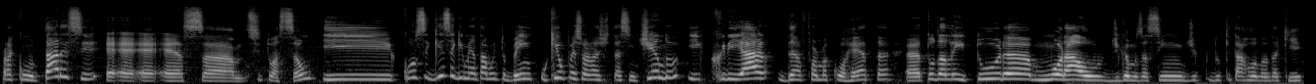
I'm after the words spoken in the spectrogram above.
para contar esse, é, é, é, essa situação e conseguir segmentar muito bem o que o personagem está sentindo e criar da forma correta é, toda a leitura moral, digamos assim, de, do que está rolando aqui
